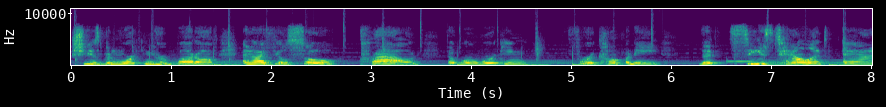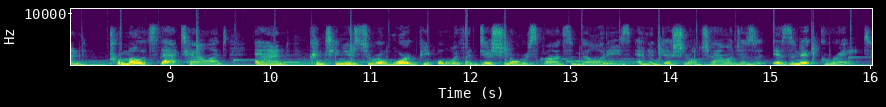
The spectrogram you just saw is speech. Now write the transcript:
She has been working her butt off. And I feel so proud that we're working for a company that sees talent and promotes that talent and continues to reward people with additional responsibilities and additional challenges. Isn't it great?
